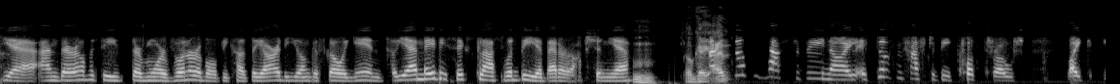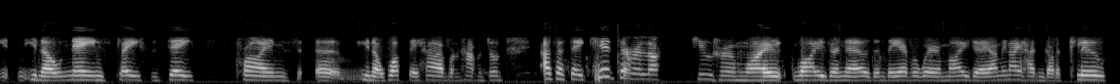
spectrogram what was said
yeah, and they're obviously they're more vulnerable because they are the youngest going in. So yeah, maybe sixth class would be a better option. Yeah. Okay. And and- it doesn't have to be, Niall, it doesn't have to be cutthroat, like, you know, names, places, dates, crimes, uh, you know, what they have and haven't done. As I say, kids are a lot cuter and wi- wiser now than they ever were in my day. I mean, I hadn't got a clue,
